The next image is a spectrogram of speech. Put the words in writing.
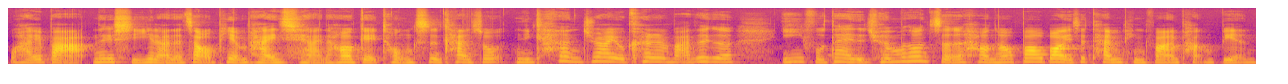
我还把那个洗衣篮的照片拍起来，然后给同事看，说：“你看，居然有客人把这个衣服袋子全部都折好，然后包包也是摊平放在旁边。”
